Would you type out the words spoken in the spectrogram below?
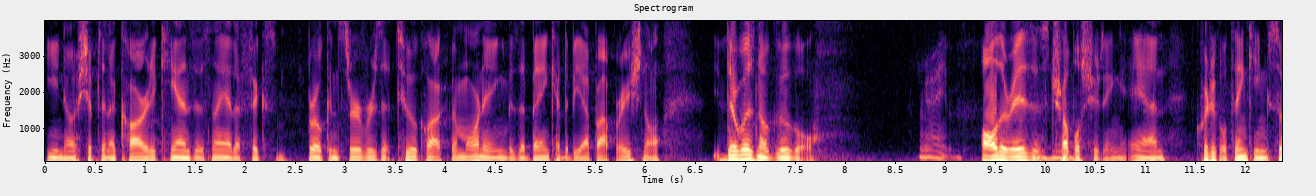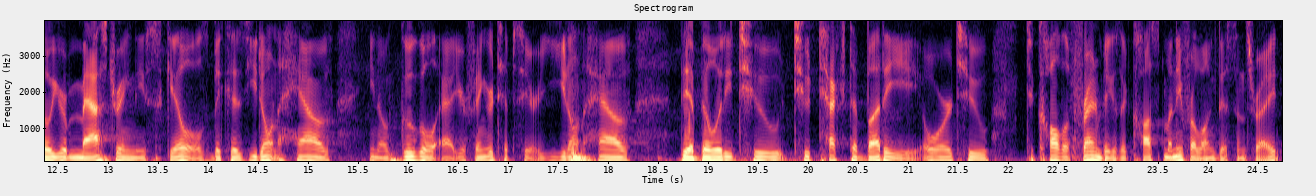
you know shipped in a car to Kansas and I had to fix broken servers at two o'clock in the morning because the bank had to be up operational. There was no Google. Right. all there is is mm-hmm. troubleshooting and critical thinking. So you're mastering these skills because you don't have you know google at your fingertips here. You don't have the ability to to text a buddy or to to call a friend because it costs money for long distance right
